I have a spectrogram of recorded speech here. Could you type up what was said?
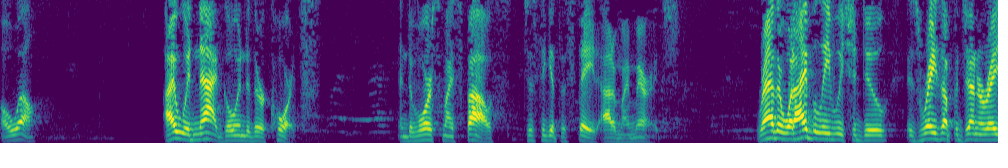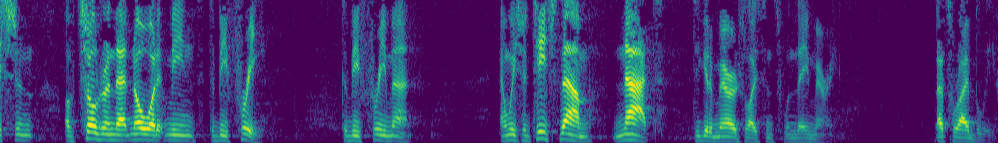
oh well. I would not go into their courts and divorce my spouse just to get the state out of my marriage. Rather, what I believe we should do is raise up a generation of children that know what it means to be free, to be free men. And we should teach them not to get a marriage license when they marry. That's what I believe.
